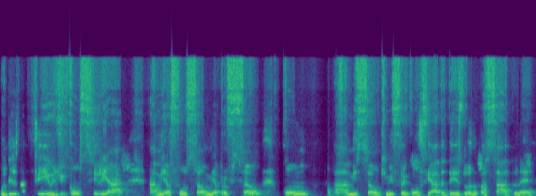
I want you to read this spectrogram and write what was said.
o desafio de conciliar a minha função, minha profissão, com a missão que me foi confiada desde o ano passado, né?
